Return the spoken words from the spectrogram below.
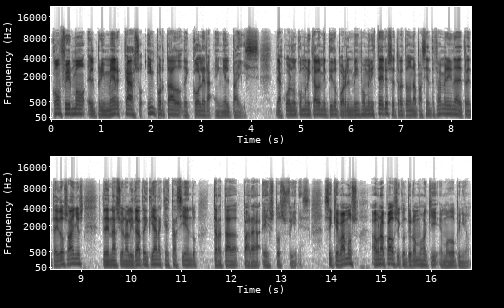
confirmó el primer caso importado de cólera en el país. De acuerdo a un comunicado emitido por el mismo ministerio, se trata de una paciente femenina de 32 años de nacionalidad haitiana que está siendo tratada para estos fines. Así que vamos a una pausa y continuamos aquí en modo opinión.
